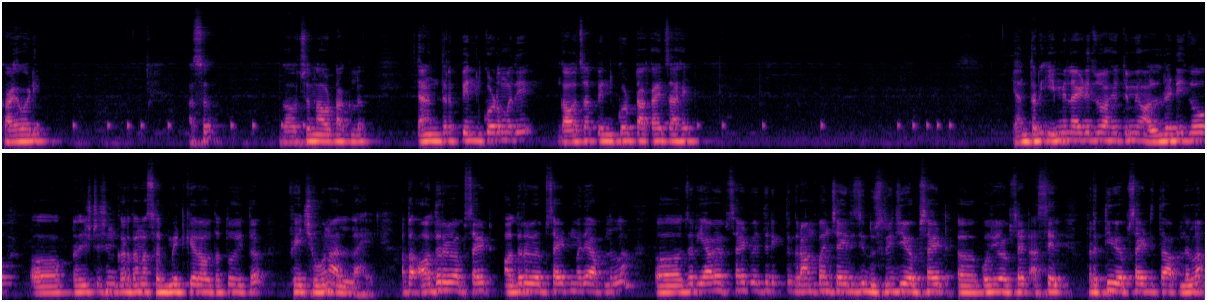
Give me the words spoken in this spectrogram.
काळेवाडी असं गावचं नाव टाकलं. त्यानंतर पिनकोडमध्ये गावचा पिनकोड टाकायचा आहे. यानंतर ईमेल आय डी जो आहे तुम्ही ऑलरेडी जो रजिस्ट्रेशन करताना सबमिट केला होता तो इथं फेच होऊन आलेला आहे. आता अदर वेबसाईट अदर वेबसाईटमध्ये आपल्याला जर या वेबसाईट व्यतिरिक्त ग्रामपंचायतीची दुसरी जी वेबसाईट कोणी कोणती वेबसाईट असेल तर ती वेबसाईट इथं आपल्याला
